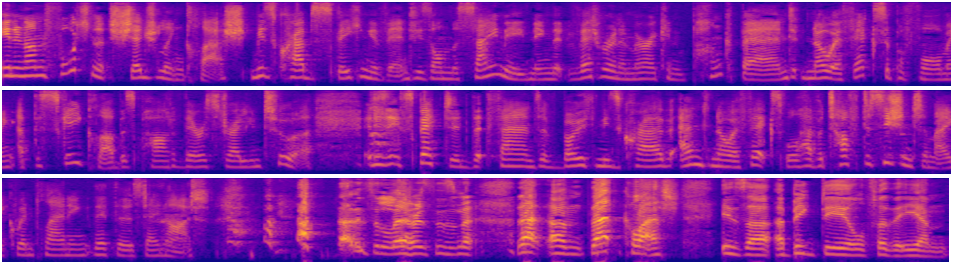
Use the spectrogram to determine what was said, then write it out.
In an unfortunate scheduling clash, Ms. Crabb's speaking event is on the same evening that veteran American punk band NoFX are performing at the Ski Club as part of their Australian tour. It is expected that fans of both Ms. Crabb and NoFX will have a tough decision to make when planning their Thursday night. that is hilarious, isn't it? That um, that clash is a, a big deal for the um,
